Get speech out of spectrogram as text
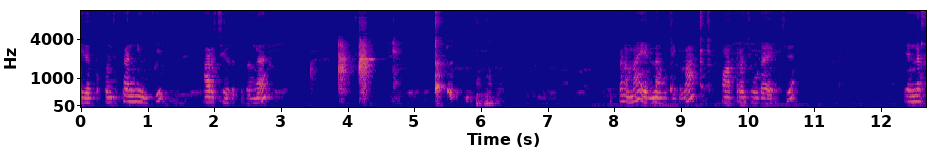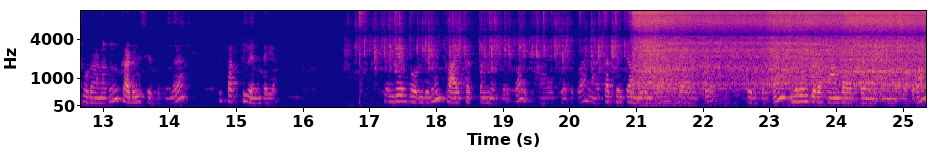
இதை இப்போ கொஞ்சம் தண்ணி ஊற்றி அரைச்சி எடுத்துக்கோங்க. இப்போ நம்ம எண்ணெய் ஊற்றிக்கலாம். பாத்திரம் சூடாயிருச்சு. எண்ணெய் சூடானதும் கடுகு சேர்த்துக்கோங்க. பத்து வெந்தயம். வெந்தயம் பொருந்ததும் காய் கட் பண்ணி வச்சுருக்கோம். காய் சேர்த்துக்கலாம். நான் கத்திரிக்காய் முருங்கைக்காய் கேரட்டு எடுத்துருக்கேன். முருங்கீரை சாம்பார் என்ன பண்ணி வச்சுக்கிறோம்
